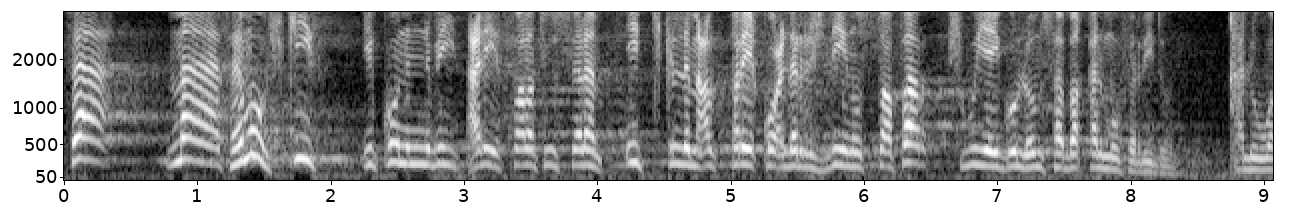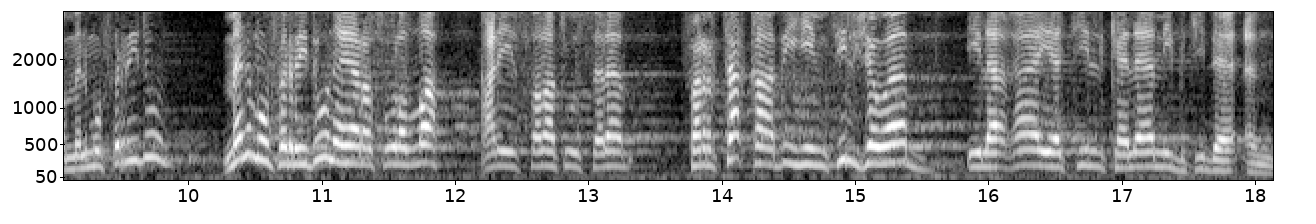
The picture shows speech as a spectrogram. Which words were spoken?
فما فهموش كيف يكون النبي عليه الصلاة والسلام يتكلم على الطريق وعلى الرجلين والسفر شوية يقول لهم سبق المفردون. قالوا وما المفردون؟ ما المفردون يا رسول الله عليه الصلاة والسلام؟ فارتقى بهم في الجواب إلى غاية الكلام ابتداء.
